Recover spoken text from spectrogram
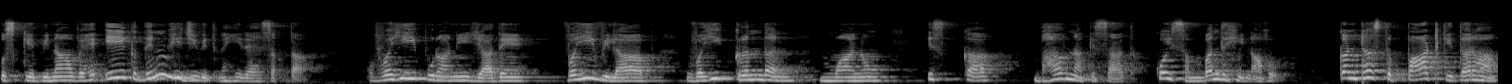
उसके बिना वह एक दिन भी जीवित नहीं रह सकता। वही पुरानी यादें, वही विलाप, वही क्रंदन, मानो इसका भावना के साथ कोई संबंध ही ना हो। कंठस्थ पाठ की तरह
